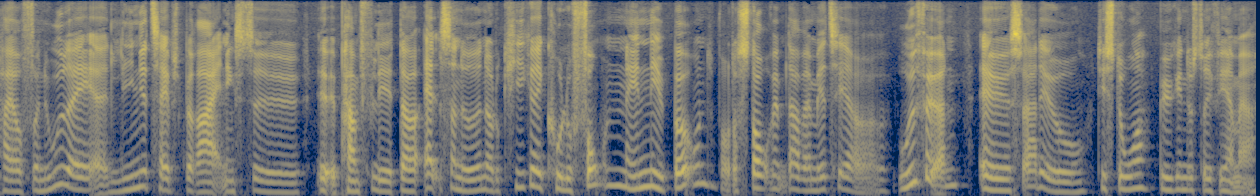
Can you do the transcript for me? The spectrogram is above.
har jeg jo fundet ud af, at linjetabsberegningspamfletter øh, øh og alt sådan noget, når du kigger i kolofonen inde i bogen, hvor der står, hvem der har været med til at udføre den, øh, så er det jo de store byggeindustrifirmaer,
